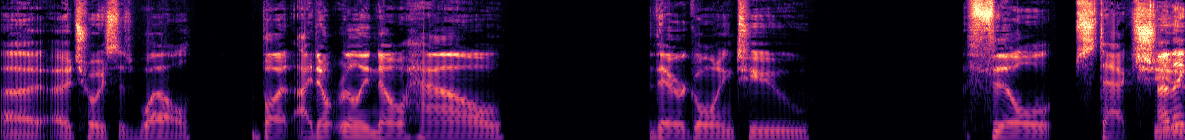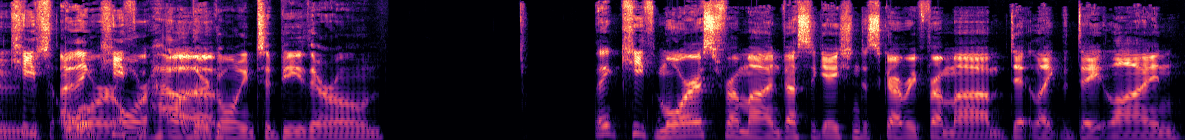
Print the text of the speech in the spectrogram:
uh, a choice as well. But I don't really know how they're going to fill Stack's shoes, I think Keith- I think or Keith, or how uh, they're going to be their own. I think Keith Morris from uh, Investigation Discovery from um, da- like the Dateline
